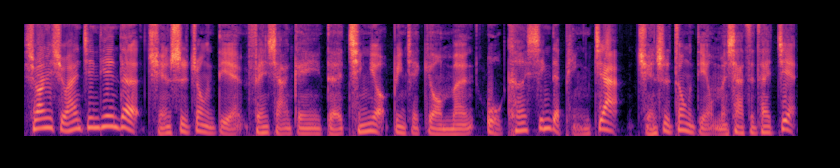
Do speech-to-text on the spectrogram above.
希望你喜欢今天的诠释重点，分享给你的亲友，并且给我们五颗星的评价。诠释重点，我们下次再见。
